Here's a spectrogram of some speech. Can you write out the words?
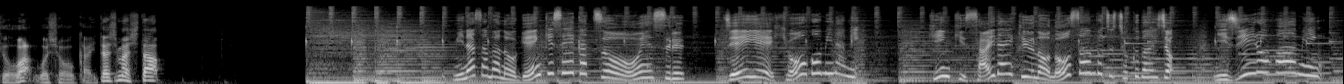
今日はご紹介いたしました。皆様の元気生活を応援する JA 兵庫南近畿最大級の農産物直売所虹色ファーミン。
